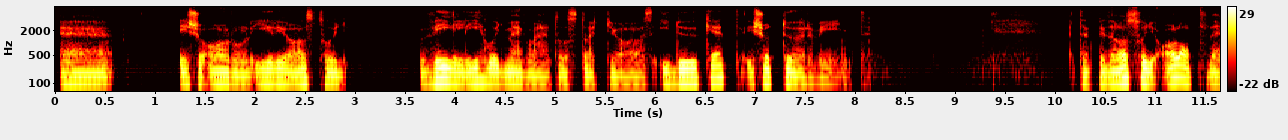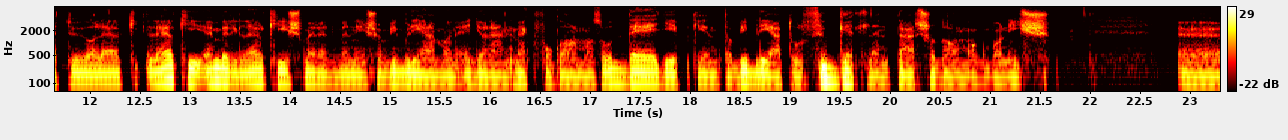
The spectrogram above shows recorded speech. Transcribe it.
E, és arról írja azt, hogy véli, hogy megváltoztatja az időket és a törvényt. Tehát például az, hogy alapvető a lelki, lelki, emberi lelkiismeretben és a Bibliában egyaránt megfogalmazott, de egyébként a Bibliától független társadalmakban is ö,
